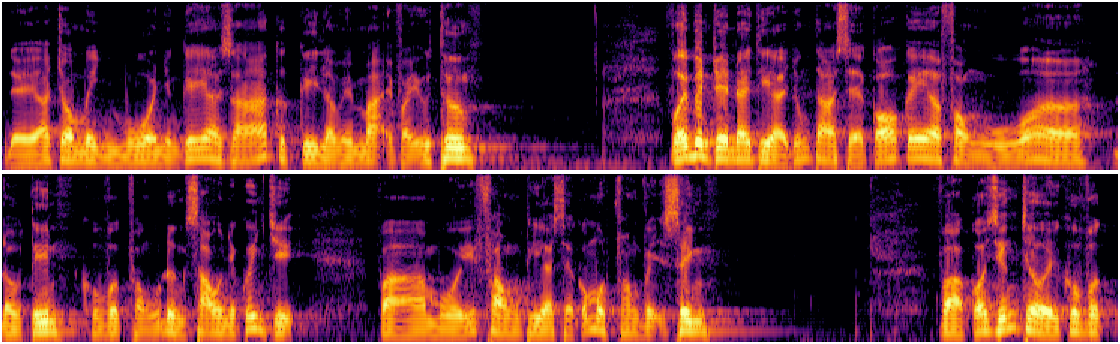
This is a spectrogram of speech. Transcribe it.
để uh, cho mình mua những cái ờ, giá cực kỳ là mềm mại và yêu thương. Với bên trên đây thì uh, chúng ta sẽ có cái phòng ngủ uh, đầu tiên khu vực phòng ngủ đường sau nha quý anh chị và mỗi phòng thì uh, sẽ có một phòng vệ sinh. Và có giếng trời khu vực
